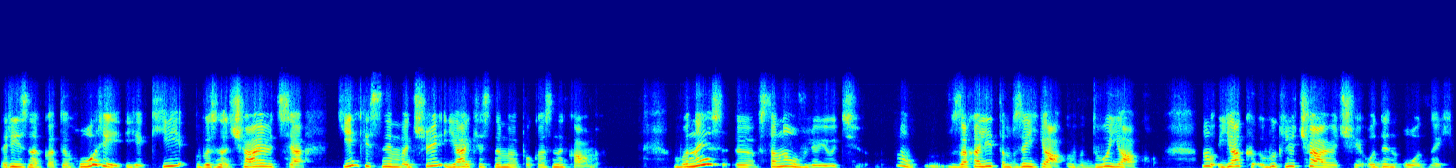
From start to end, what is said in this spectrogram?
різних категорій, які визначаються кількісними чи якісними показниками. Вони е, встановлюють ну, взагалі там двояко. Ну, як виключаючи один одний,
